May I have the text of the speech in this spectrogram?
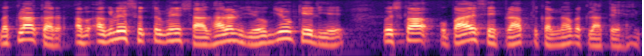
बतलाकर अब अगले सूत्र में साधारण योगियों के लिए उसका उपाय से प्राप्त करना बतलाते हैं।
